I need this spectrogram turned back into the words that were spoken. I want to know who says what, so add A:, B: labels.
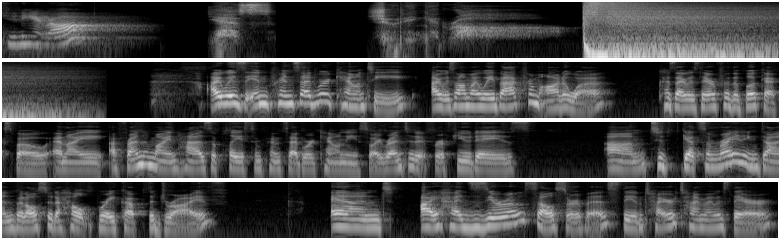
A: Shooting it raw?
B: Yes. Shooting it raw.
C: I was in Prince Edward County. I was on my way back from Ottawa because I was there for the book expo and I a friend of mine has a place in Prince Edward County, so I rented it for a few days um, to get some writing done, but also to help break up the drive. And I had zero cell service the entire time I was there.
